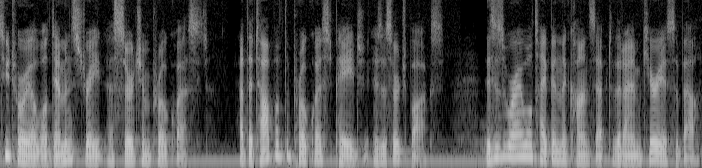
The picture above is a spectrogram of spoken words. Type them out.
tutorial will demonstrate a search in ProQuest. At the top of the ProQuest page is a search box. This is where I will type in the concept that I am curious about.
